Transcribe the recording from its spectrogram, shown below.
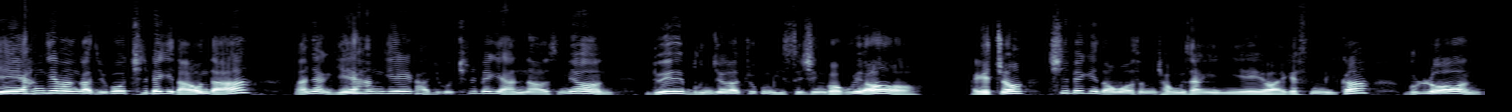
얘 한 개만 가지고 700이 나온다. 만약 얘 한 개 가지고 700이 안 나왔으면 뇌에 문제가 조금 있으신 거고요. 알겠죠? 700이 넘어서면 정상인이에요. 알겠습니까? 물론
